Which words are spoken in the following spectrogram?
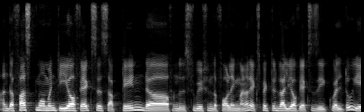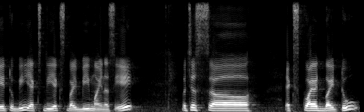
and the first moment e of x is obtained uh, from the distribution the following manner expected value of x is equal to a to b x dx by b minus a which is uh, x squared by 2.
